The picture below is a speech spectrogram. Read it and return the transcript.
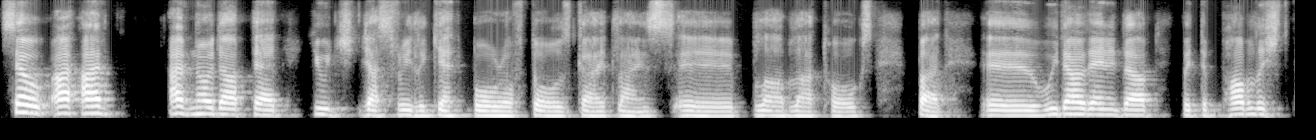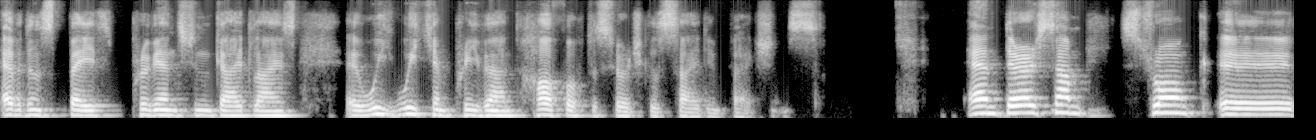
So I, have I've no doubt that you just really get bored of those guidelines, uh, blah, blah talks. But uh, without any doubt, with the published evidence-based prevention guidelines, uh, we, we can prevent half of the surgical site infections. And there are some strong uh,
